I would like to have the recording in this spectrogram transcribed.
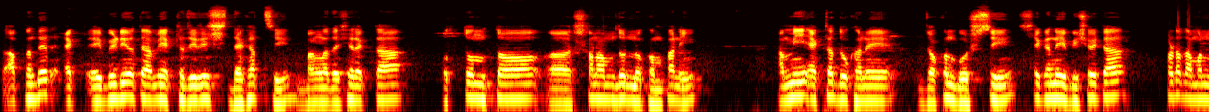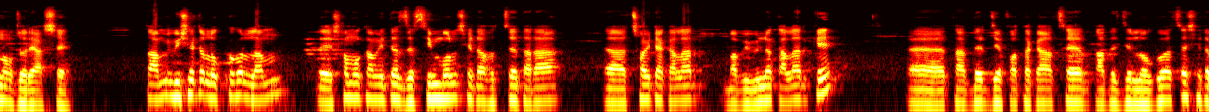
তো আপনাদের এক, এই ভিডিওতে আমি একটা জিনিস দেখাচ্ছি, বাংলাদেশের একটা অত্যন্ত স্বনামধন্য কোম্পানি আমি একটা দোকানে যখন বসছি, সেখানে এই বিষয়টা হঠাৎ আমার নজরে আসে। তো আমি বিষয়টা লক্ষ্য করলাম সমকামিতার যে সিম্বল সেটা হচ্ছে তারা ছয়টা কালার বা বিভিন্ন কালারকে তাদের যে পতাকা আছে, তাদের যে লোগো আছে, সেটা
